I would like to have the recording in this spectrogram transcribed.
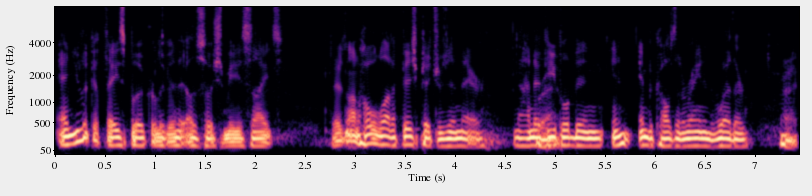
And you look at Facebook or look at the other social media sites, there's not a whole lot of fish pictures in there. Now, I know Right. people have been in, in because of the rain and the weather, Right.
